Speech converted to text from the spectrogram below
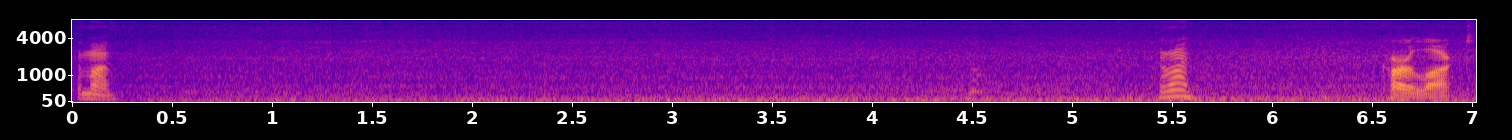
Come on. Come on. Car locked.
